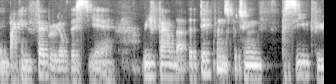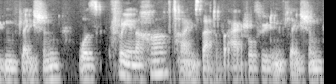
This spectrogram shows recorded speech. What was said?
in, back in February of this year, we found that the difference between perceived food inflation was three and a half times that of actual food inflation.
